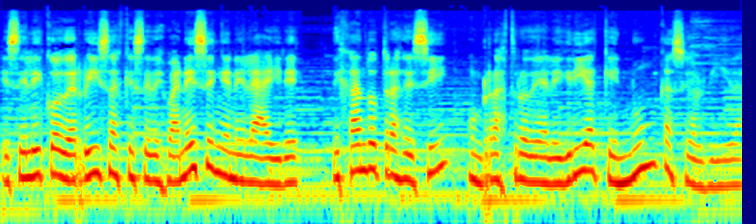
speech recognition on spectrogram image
Es el eco de risas que se desvanecen en el aire, dejando tras de sí un rastro de alegría que nunca se olvida.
